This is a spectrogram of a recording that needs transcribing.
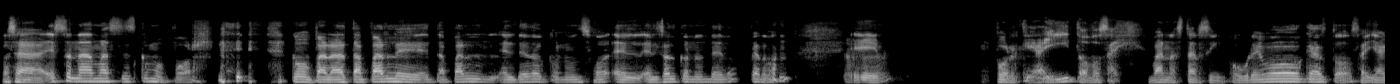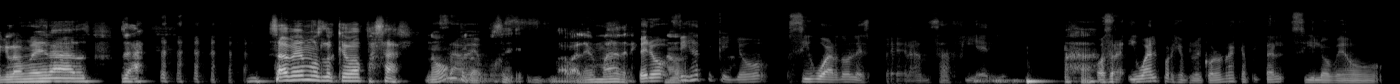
o sea, esto nada más es como por, como para taparle, tapar el dedo con un sol, el, el sol con un dedo, perdón, eh, porque ahí todos ahí van a estar sin cubrebocas, todos ahí aglomerados, o sea, sabemos lo que va a pasar, ¿no? Pero pues, eh, va a valer madre. Pero ¿no? fíjate que yo sí guardo la esperanza fiel. Ajá. O sea, igual, por ejemplo, el Corona Capital sí lo veo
